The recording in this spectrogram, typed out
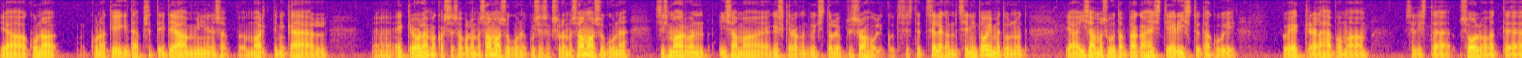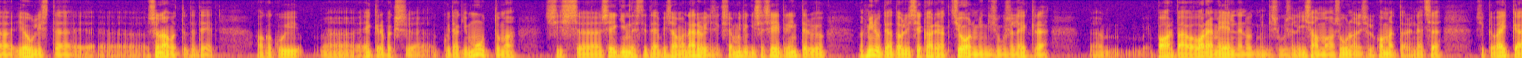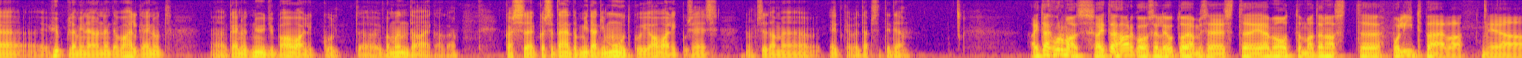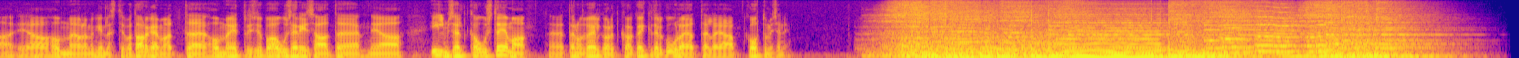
Ja kuna, kuna keegi täpselt ei tea, milline saab Martini käe all äh, Äh, EKRE olema, kas see saab olema samasugune, kui see saaks olema samasugune, siis ma arvan, Isamaa ja Keskerakond võiksid olla üpris rahulikud, sest et sellega on nad seni toime tulnud ja Isamaa suudab väga hästi eristuda, kui kui EKRE läheb oma selliste solvavate ja jõuliste äh, sõnavõttude teed. aga kui äh, EKRE peaks kuidagi muutuma, siis see kindlasti teeb Isamaa närviliseks ja muidugi see Seedri intervjuu, noh minu teada oli see ka reaktsioon mingisugusele EKRE äh, Ehm, paar päeva varem eelnenud mingisugusele Isamaa suunalisele kommentaarile, nii et see niisugune väike hüplemine on nende vahel käinud, äh, käinud nüüd juba avalikult äh, juba mõnda aega, aga kas see, kas see tähendab midagi muud kui avalikkuse ees, noh, seda me hetkel veel täpselt ei tea. aitäh, Urmas, aitäh, Argo, selle jutuajamise eest, jääme ootama tänast äh, poliitpäeva ja, ja homme oleme kindlasti juba targemad, homme eetris juba uus erisaade ja ilmselt ka uus teema, tänud veel kord ka kõikidele kuulajatele ja kohtumiseni!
